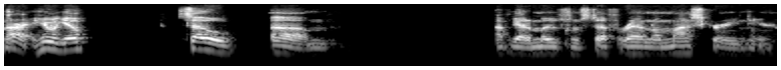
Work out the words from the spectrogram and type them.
All right, here we go. So um, I've got to move some stuff around on my screen here.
